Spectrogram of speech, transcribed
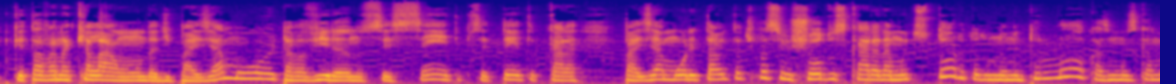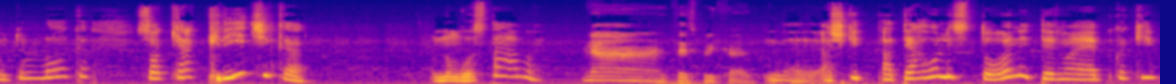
porque tava naquela onda de paz e amor, tava virando 60, 70, cara, paz e amor e tal. Então, tipo assim, o show dos caras era muito estouro, todo mundo muito louco, as músicas muito loucas. Só que a crítica não gostava. Ah, tá explicado. É, acho que até a Rolling Stone teve uma época que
